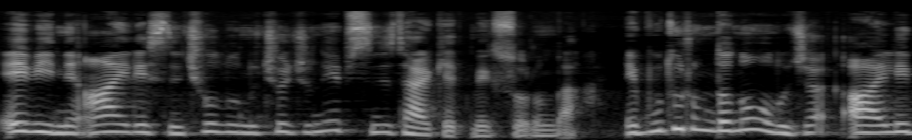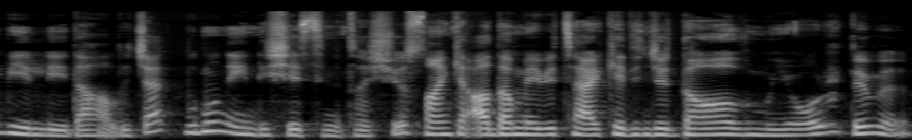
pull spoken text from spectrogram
evini, ailesini, çoluğunu, çocuğunu hepsini terk etmek zorunda. E bu durumda ne olacak? Aile birliği dağılacak. Bunun endişesini taşıyor. Sanki adam evi terk edince dağılmıyor değil mi?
